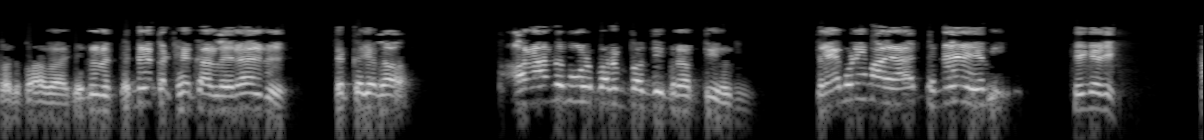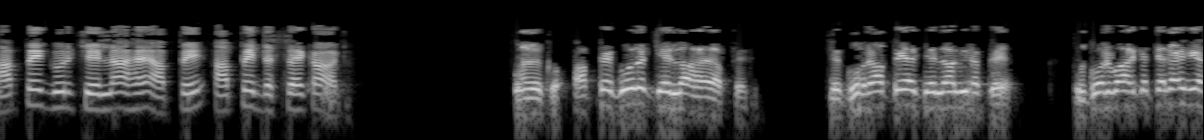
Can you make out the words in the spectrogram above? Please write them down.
ਪਦ ਪਾਵਾ। ਜਿਨ੍ਹਾਂ ਨੇ ਤਿੰਨੇ ਇਕੱਠੇ ਕਰ ਲੈ ਰਹੇ ਨੇ ਇੱਕ ਜਗ੍ਹਾ ਆਨੰਦ ਮੂਲ ਪਰਮ ਪਦ ਦੀ ਪ੍ਰਾਪਤੀ ਹੋ ਗਈ। ਤ੍ਰੈ ਗੁਣੀ ਮਾਇਆ ਤਿੰਨੇ ਨੇ ਵੀ। ਠੀਕ ਹੈ ਜੀ। ਆਪੇ ਗੁਰ ਚੇਲਾ ਹੈ ਆਪੇ ਆਪੇ ਦੱਸੈ ਘਾਟ। ਦੇਖੋ ਆਪੇ ਗੁਰ ਚੇਲਾ ਹੈ ਆਪੇ। ਤੇ ਗੁਰ ਆਪੇ ਚੇਲਾ ਵੀ ਆਪੇ। ਗੁਰਵਾਰ ਕਿੱਥੇ ਰਹਿ ਗਿਆ?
